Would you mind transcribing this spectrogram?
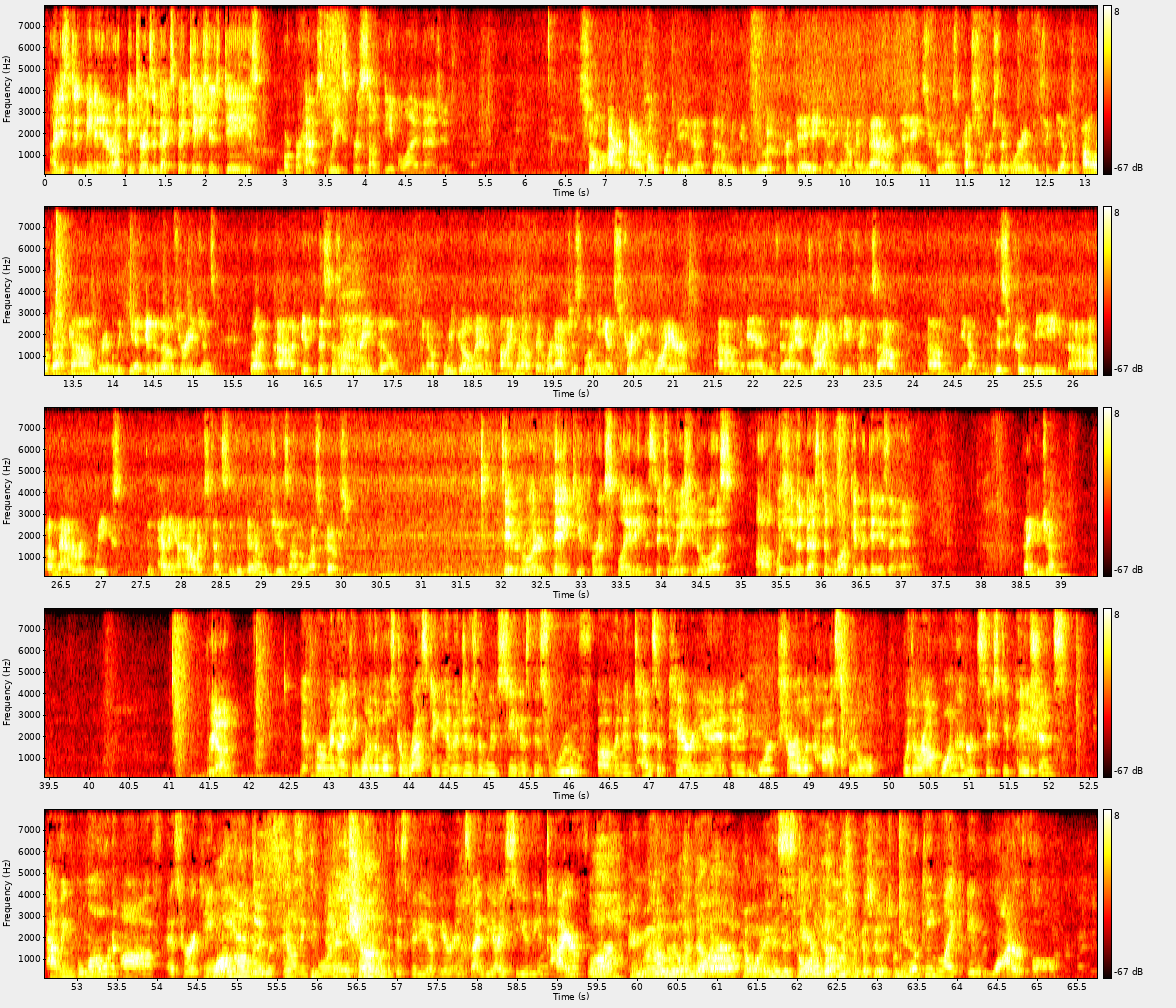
I just didn't mean to interrupt. In terms of expectations, days or perhaps weeks for some people, I imagine. So our, our hope would be that uh, we could do it for day, you know, in a matter of days for those customers that were able to get the power back on, we're able to get into those regions. But uh, if this is a rebuild, you know, if we go in and find out that we're not just looking at stringing wire um, and uh, and drying a few things out, um, you know, this could be uh, a matter of weeks, depending on how extensive the damage is on the West Coast. David Reuter, thank you for explaining the situation to us. Uh, wish you the best of luck in the days ahead. Thank you, John. Brianna? Yeah, Berman, I think one of the most arresting images that we've seen is this roof of an intensive care unit at a Port Charlotte hospital with around 160 patients having blown off as Hurricane Ian was pounding 160 forward. And just take a patient. look at this video here inside the ICU. The entire floor 아, 100명이 covered 넘는 with 환자가 water. 병원에 The 있는데 병원이 다 물에 stairwell 잠겼어요, 저기는. looking like a waterfall.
